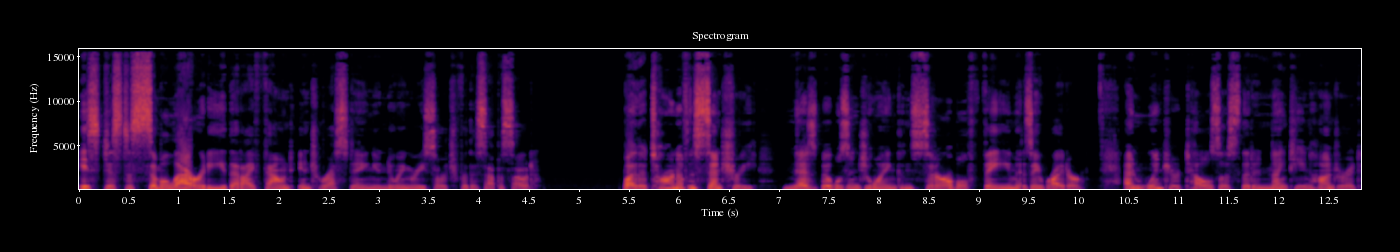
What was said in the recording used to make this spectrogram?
It's just a similarity that I found interesting in doing research for this episode. By the turn of the century, Nesbit was enjoying considerable fame as a writer, and Winter tells us that in 1900,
